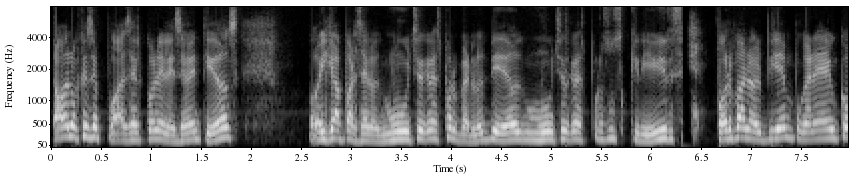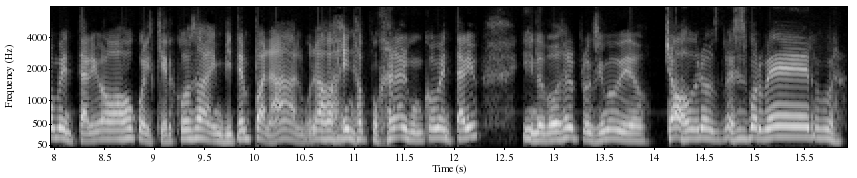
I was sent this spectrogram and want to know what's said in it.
todo lo que se puede hacer con el S22. Oiga, parceros, muchas gracias por ver los videos, muchas gracias por suscribirse. Porfa, no olviden, pongan ahí un comentario abajo, cualquier cosa, inviten para nada, alguna vaina, pongan algún comentario y nos vemos en el próximo video. Chao, bros, gracias por ver.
